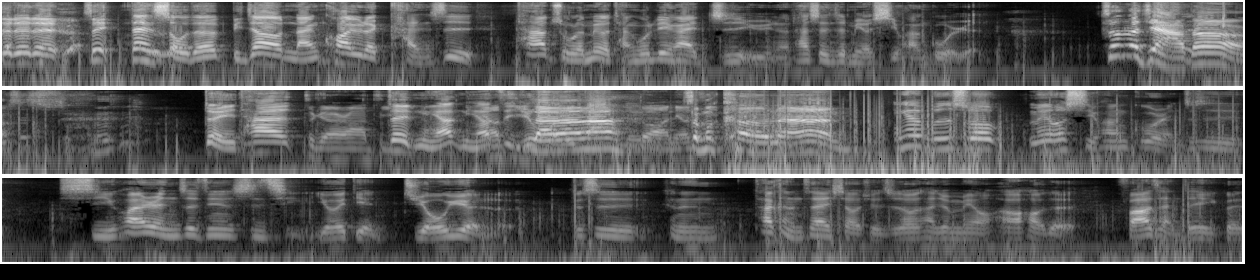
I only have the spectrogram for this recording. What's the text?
对对对，所以但守的比较难跨越的坎是，他除了没有谈过恋爱之余呢，他甚至没有喜欢过人。真的假的？对他这个要让他自己对你要你要自己去回答，对啊，怎么可能？应该不是说没有喜欢过人，就是喜欢人这件事情有一点久远了，就是可能他可能在小学之后他就没有好好的发展这一个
